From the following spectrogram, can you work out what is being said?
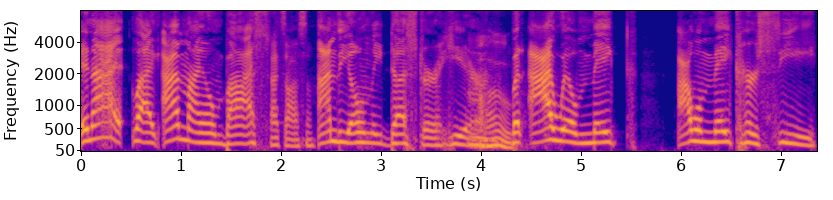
and I, like, I'm my own boss. That's awesome. I'm the only duster here, Oh. but I will make, I will make her see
